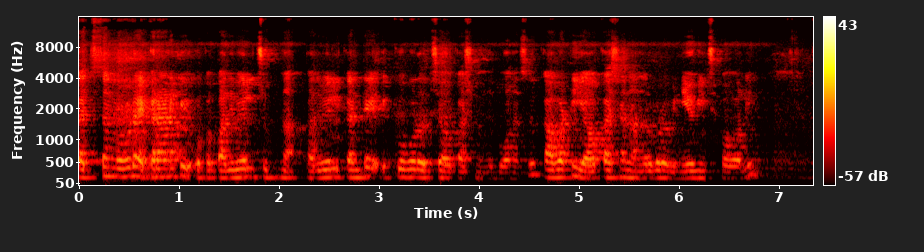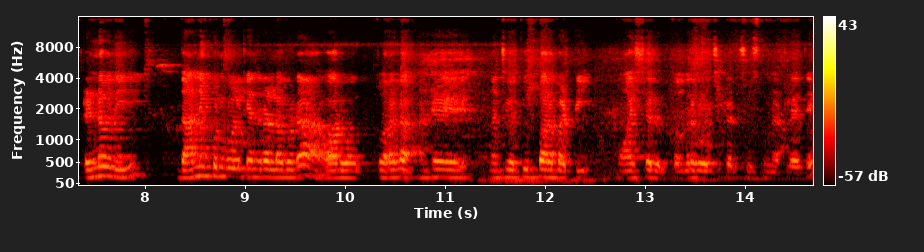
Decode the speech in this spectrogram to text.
ఖచ్చితంగా కూడా ఎకరానికి ఒక పదివేలు చొప్పున పదివేలు కంటే ఎక్కువ కూడా వచ్చే అవకాశం ఉంది బోనస్. కాబట్టి ఈ అవకాశాన్ని అందరూ కూడా వినియోగించుకోవాలి. రెండవది ధాన్యం కొనుగోలు కేంద్రాల్లో కూడా వారు త్వరగా అంటే మంచిగా తూర్పార బట్టి మాయిశ్చర్ తొందరగా వచ్చేటట్టు చూసుకున్నట్లయితే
